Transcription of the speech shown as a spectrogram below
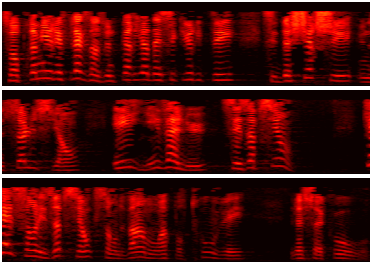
Son premier réflexe dans une période d'insécurité, c'est de chercher une solution et il évalue ses options. Quelles sont les options qui sont devant moi pour trouver le secours?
